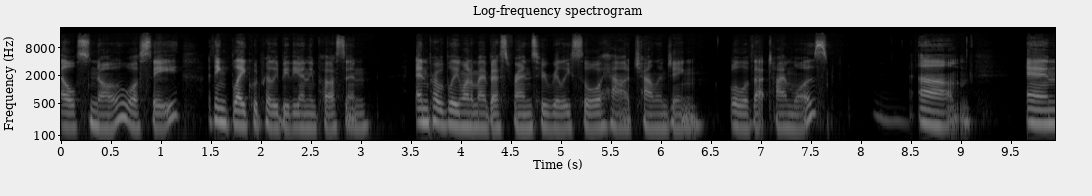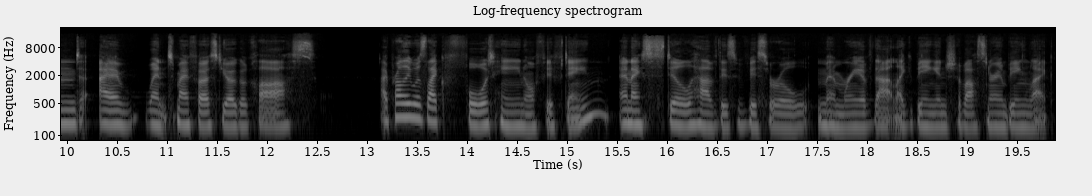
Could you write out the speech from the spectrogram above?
else know or see. I think Blake would probably be the only person and probably one of my best friends who really saw how challenging all of that time was. Um, and I went to my first yoga class. I probably was like 14 or 15, and I still have this visceral memory of that, like being in Shavasana and being like,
